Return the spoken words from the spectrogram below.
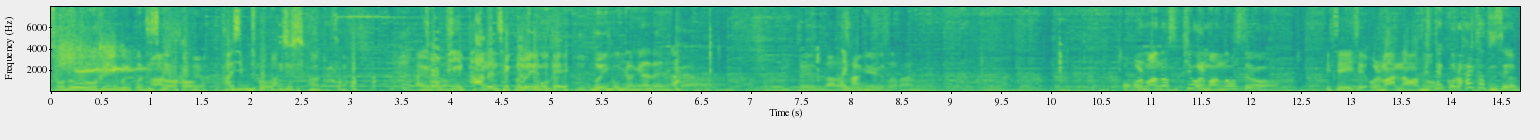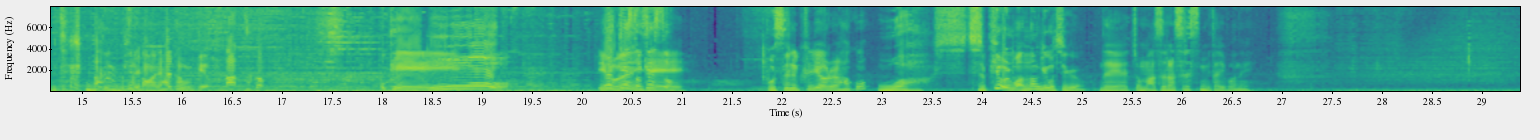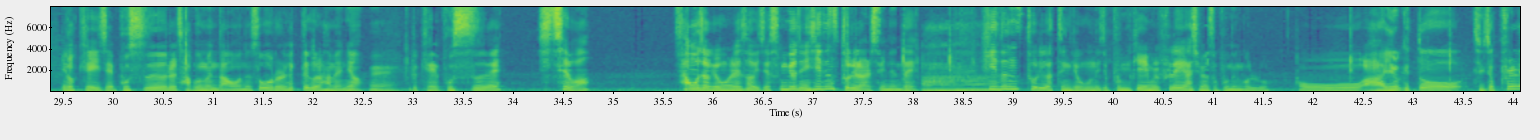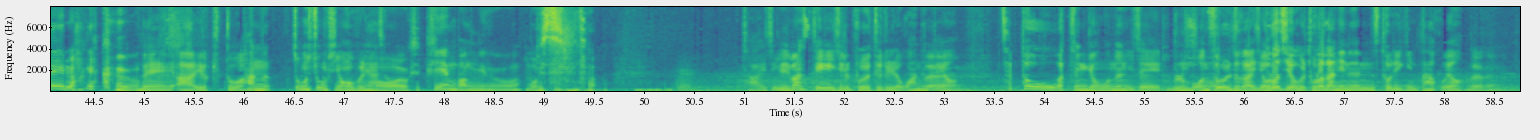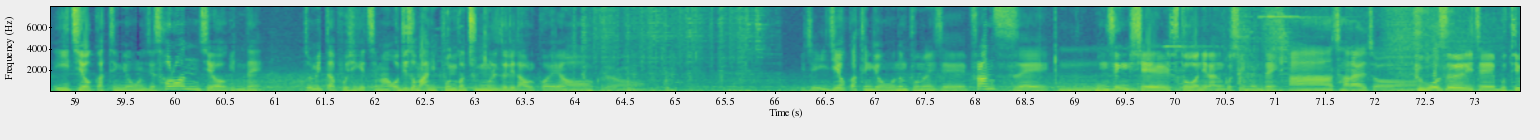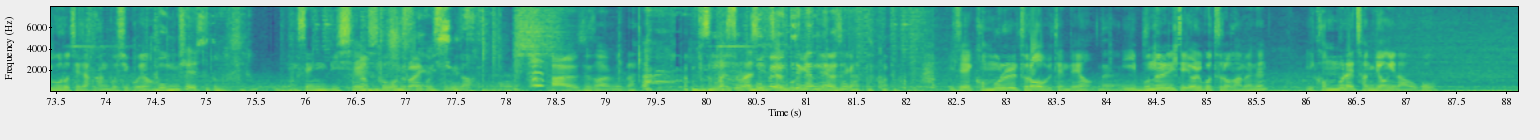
저도 흘리고 있거든요. 아, 그래요? 관심 좀. 아, 죄송합니다. 아니, 저 피 반은 제 노인, 공, 건데. 노인 공격 해야 되니까. 저희 나라 아이고. 장유 유서라. 어, 얼마 안 남았어. 피가 얼마 안 남았어요. 이제 이제 얼마 안 남아서. 밑에 거를 핥아 드세요. 밑에 거. 밑에 있는 피를. 잠깐만요. 핥아볼게요. 아 잠깐. 오케이. 오! 이러면 깼어, 이제 보스를 클리어를 하고 우와, 씨, 진짜 피 얼마 안 남기고 지금. 네 좀 아슬아슬했습니다 이번에. 이렇게 이제 보스를 잡으면 나오는 소울을 획득을 하면요. 네. 이렇게 보스의 시체와 상호작용을 해서 이제 숨겨진 히든 스토리를 알 수 있는데 아. 히든 스토리 같은 경우는 이제 본 게임을 플레이하시면서 보는 걸로. 오, 아 이렇게 또 직접 플레이를 하게끔. 네, 아 이렇게 또 한 조금씩 조금씩 영업을 해야죠. 어, 역시 PM 박민우 멋있습니다. 자 이제 일반 스테이지를 보여드리려고 하는데요. 네. 챕터 같은 경우는 이제 물론 뭐 언솔드가 이제 여러 지역을 돌아다니는 스토리이긴 하고요. 네네. 이 지역 같은 경우는 이제 설원 지역인데 좀 이따 보시겠지만 어디서 많이 본 건축물들이 나올 거예요. 아 그래요. 이제 이 지역 같은 경우는 보면 이제 프랑스의 음. 몽생미셸 수도원이라는 곳이 있는데 아 잘 알죠. 그곳을 이제 모티브로 제작한 곳이고요. 몽쉘 수도. 몽생미셸 수도원으로 알고 있습니다. 아 죄송합니다. 무슨 말씀을 하시는지 잘 모르겠네요. 제가 또. 이제 건물을 들어가 볼 텐데요. 네. 이 문을 이제 열고 들어가면은 이 건물의 전경이 나오고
